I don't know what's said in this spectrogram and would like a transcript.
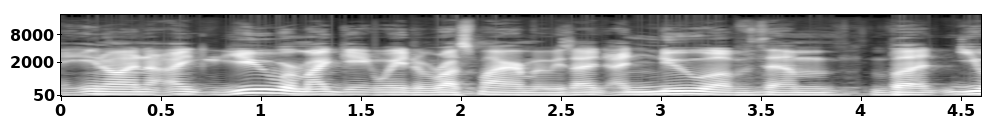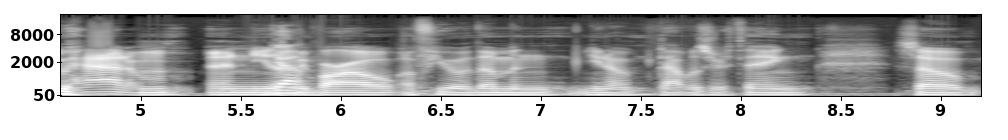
You know, and I, you were my gateway to Russ Meyer movies. I, I knew of them, but you had them, and you let me borrow a few of them, and you know that was your thing. So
